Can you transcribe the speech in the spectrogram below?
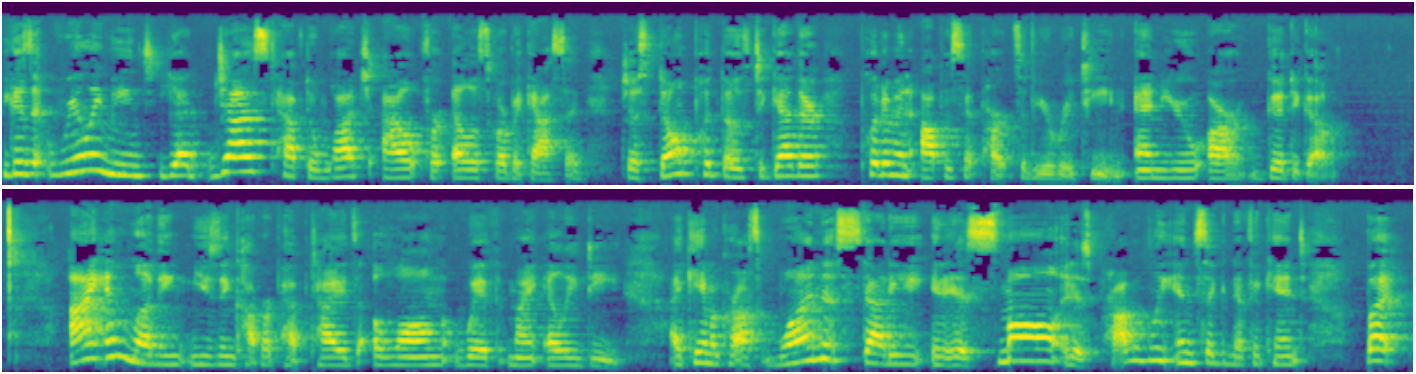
because it really means you just have to watch out for L-ascorbic acid. Just don't put those together, put them in opposite parts of your routine and you are good to go. I am loving using copper peptides along with my LED. I came across one study. It is small, it is probably insignificant, but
